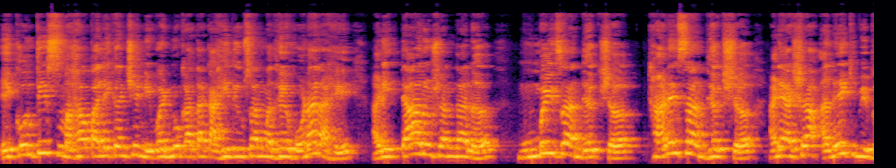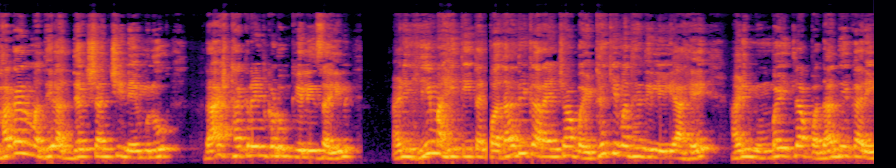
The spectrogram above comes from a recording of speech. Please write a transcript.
एकोणतीस महापालिकांची निवडणूक आता काही दिवसांमध्ये होणार आहे आणि त्या अनुषंगानं मुंबईचा अध्यक्ष ठाणेचा अध्यक्ष आणि अशा अनेक विभागांमध्ये अध्यक्षांची नेमणूक राज ठाकरेंकडून केली जाईल. आणि ही माहिती त्या पदाधिकाऱ्यांच्या बैठकीमध्ये दिलेली आहे आणि मुंबईतल्या पदाधिकारी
